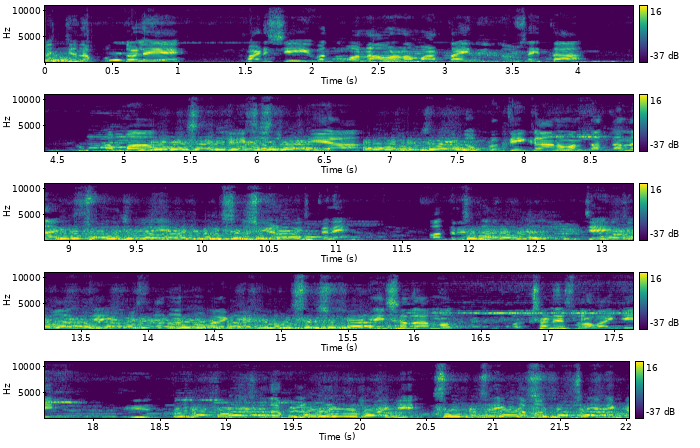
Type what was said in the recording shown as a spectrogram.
ಕಂಚಿನ ಪುತ್ಥಳಿ ಮಾಡಿಸಿ ಇವತ್ತು ಅನಾವರಣ ಮಾಡ್ತಾ ಇದ್ದಿದ್ದು ಸಹಿತ ತಮ್ಮ ದೇಶಭಕ್ತಿಯ ಒಂದು ಪ್ರತೀಕ ಅನ್ನುವಂಥದ್ದನ್ನ ಹೇಳ್ತೇನೆ ಬಯಸ್ತೇನೆ ಆದ್ರಿಂದ ಜೈ ಜವಾನ್ ಜೈ ಕಿಸಾನ್ ಅನ್ನುವಾಗಿ ದೇಶದ ರಕ್ಷಣೆ ಸಲುವಾಗಿ ದೇಶದ ಬೆಳವಣಿಗೆ ಸಲುವಾಗಿ ರೈತ ಮತ್ತು ಸೈನಿಕ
